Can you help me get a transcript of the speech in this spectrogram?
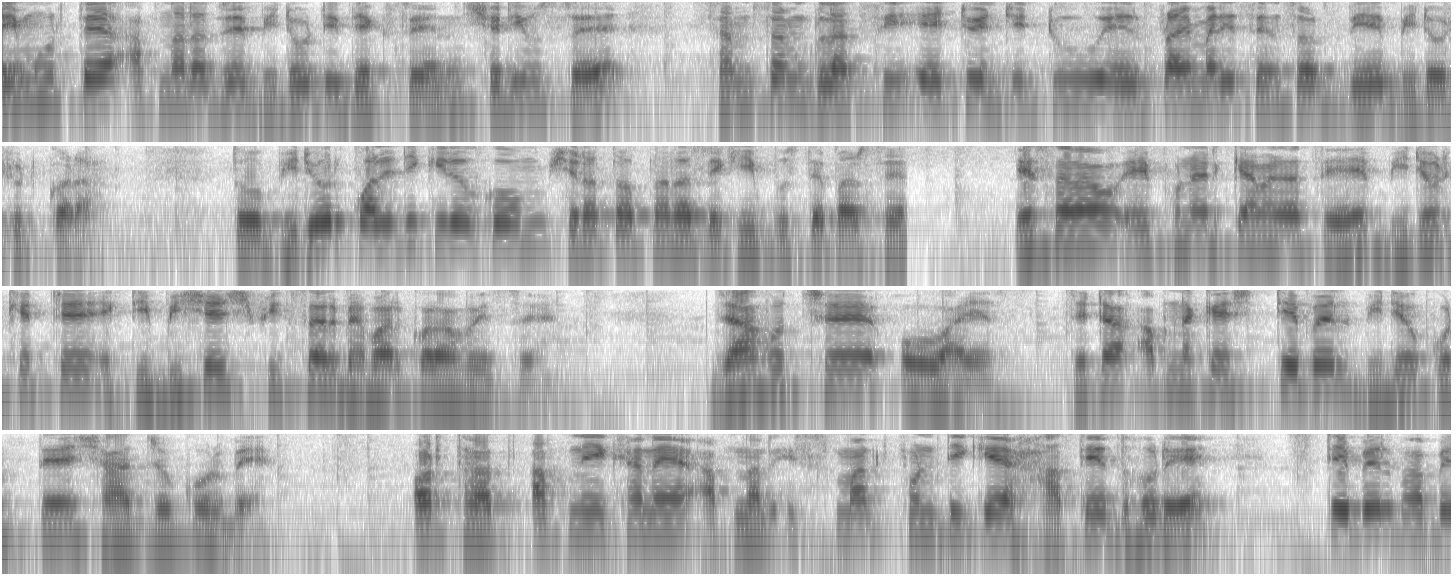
এই মুহূর্তে আপনারা যে ভিডিওটি দেখছেন, সেটি হচ্ছে Samsung Galaxy A twenty two এর প্রাইমারি সেন্সর দিয়ে ভিডিও শ্যুট করা। তো ভিডিওর কোয়ালিটি কীরকম, সেটা তো আপনারা দেখেই বুঝতে পারছেন। এছাড়াও এই ফোনের ক্যামেরাতে ভিডিওর ক্ষেত্রে একটি বিশেষ ফিক্সার ব্যবহার করা হয়েছে, যা হচ্ছে ওআইএস যেটা আপনাকে স্টেবল ভিডিও করতে সাহায্য করবে। অর্থাৎ আপনি এখানে আপনার স্মার্টফোনটিকে হাতে ধরে স্টেবলভাবে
